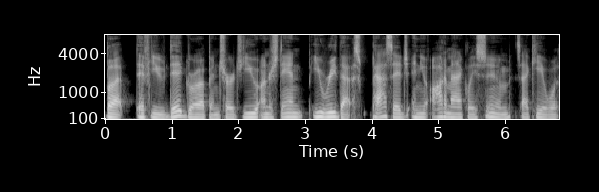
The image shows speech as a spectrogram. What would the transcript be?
But if you did grow up in church, you understand, you read that passage and you automatically assume Zacchaeus was,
